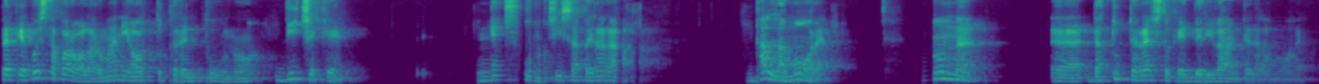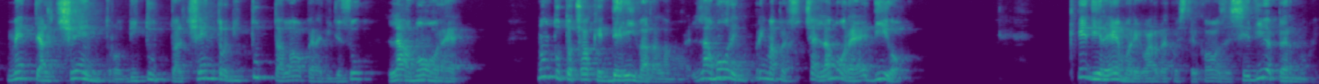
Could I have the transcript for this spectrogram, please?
Perché questa parola, Romani 8, 31, dice che nessuno ci separerà dall'amore, non eh, da tutto il resto che è derivante dall'amore mette al centro di tutto, al centro di tutta l'opera di Gesù, l'amore. Non tutto ciò che deriva dall'amore. L'amore in prima persona, cioè l'amore è Dio. Che diremo riguardo a queste cose? Se Dio è per noi,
